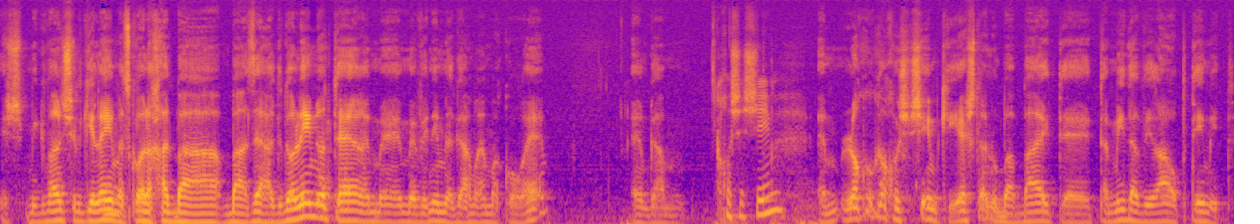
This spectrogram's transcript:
יש מגוון של גילאים, אז כל אחד בזה. הגדולים יותר, הם מבינים לגמרי מה קורה. הם גם חוששים? הם לא כל כך חוששים, כי יש לנו בבית uh, תמיד אווירה אופטימית.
